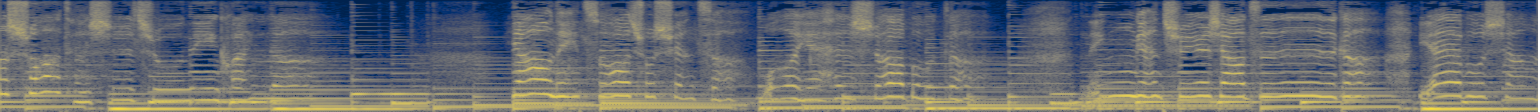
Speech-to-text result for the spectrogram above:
我。说的是祝你快乐。要你做出选择，我也很舍不得，宁愿取消资格，也不想。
